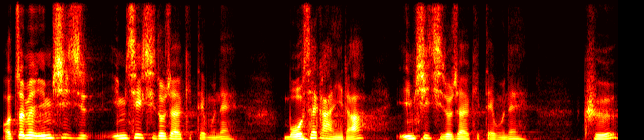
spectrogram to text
어쩌면 임시 지, 임시 지도자였기 때문에 모세가 아니라 임시 지도자였기 때문에 그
